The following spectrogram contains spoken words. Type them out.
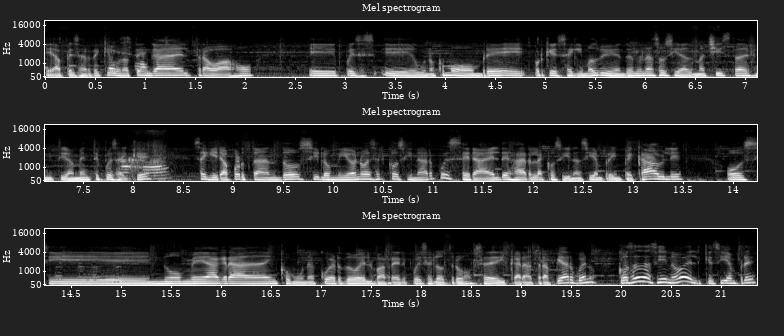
Eh, a pesar de que uno tenga el trabajo, eh, pues eh, uno como hombre, porque seguimos viviendo en una sociedad machista, definitivamente pues hay que seguir aportando. Si lo mío no es el cocinar, pues será el dejar la cocina siempre impecable. O si no me agrada en común acuerdo el barrer, pues el otro se dedicará a trapear. Bueno, cosas así, ¿no? El que siempre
